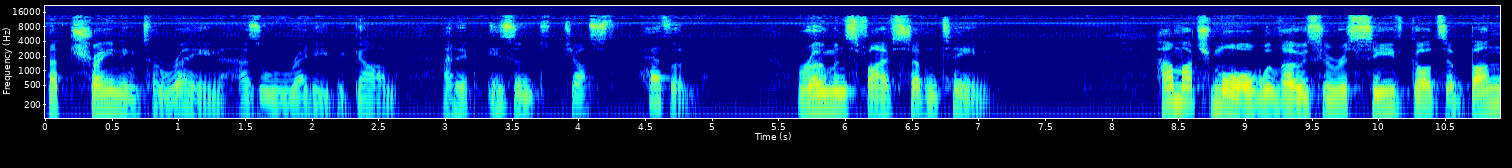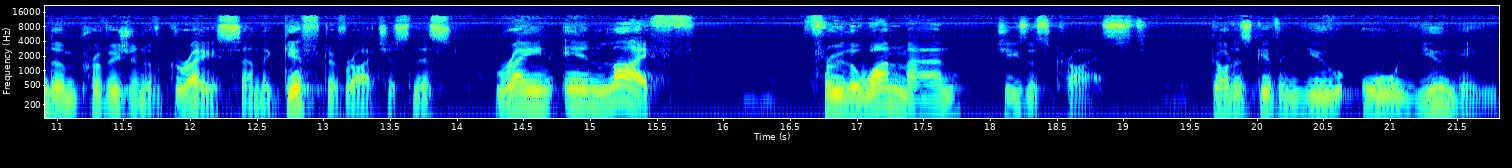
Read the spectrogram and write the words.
That training to reign has already begun, and it isn't just heaven. Romans 5:17 how much more will those who receive God's abundant provision of grace and the gift of righteousness reign in life through the one man, Jesus Christ? God has given you all you need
